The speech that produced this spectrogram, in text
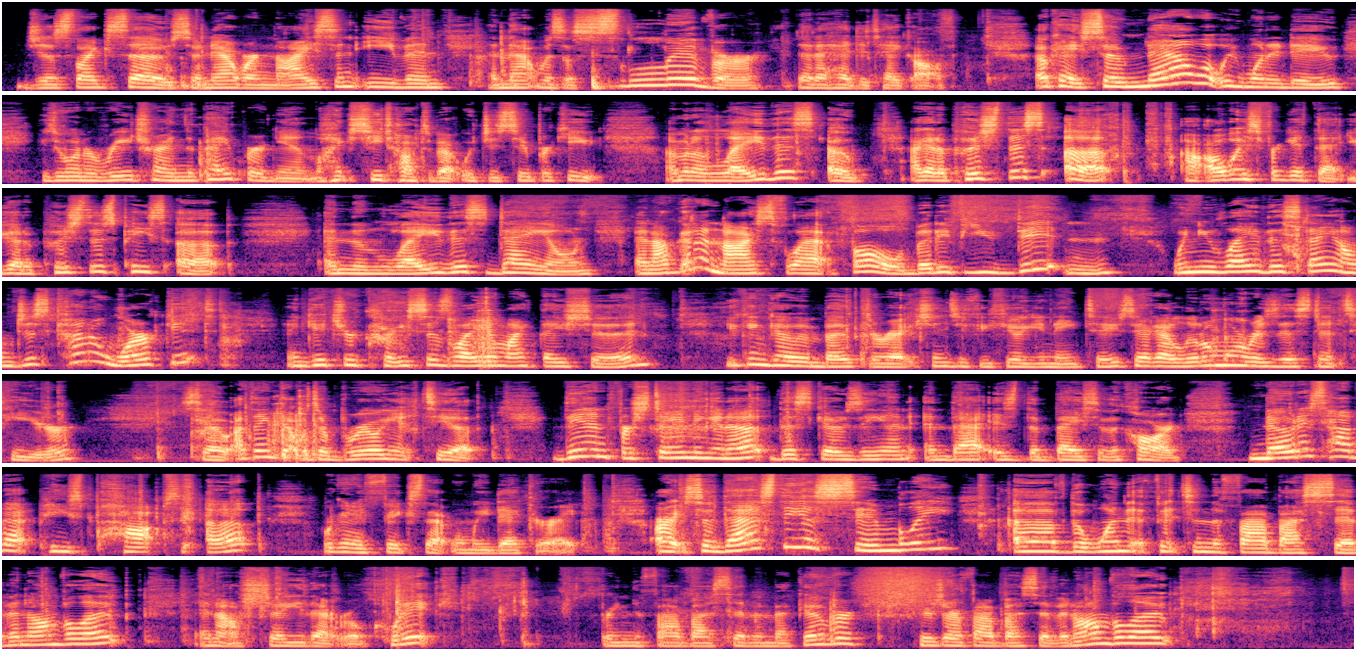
just like so. So now we're nice and even, and that was a sliver that I had to take off. Okay, so now what we want to do is we want to retrain the paper again, like she talked about, which is super cute. I'm going to lay this, oh, I got to push this up. I always forget that. You got to push this piece up and then lay this down, and I've got a nice flat fold, but if you didn't, when you lay this down, just kind of work it and get your creases laying like they should. You can go in both directions if you feel you need to. See, I got a little more resistance here. So I think that was a brilliant tip. Then for standing it up, this goes in, and that is the base of the card. Notice how that piece pops up. We're going to fix that when we decorate. All right, so that's the assembly of the one that fits in the 5x7 envelope, and I'll show you that real quick. Bring the 5x7 back over. Here's our 5x7 envelope.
